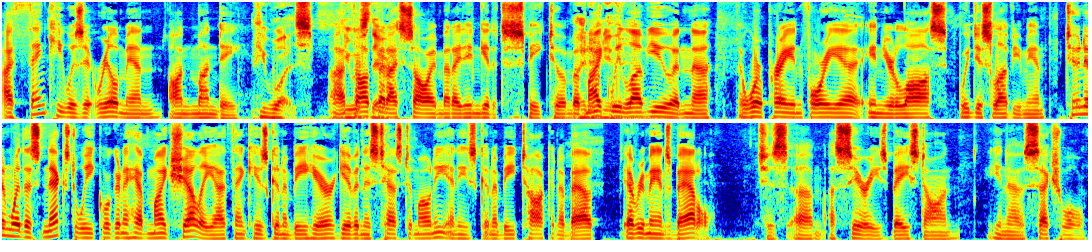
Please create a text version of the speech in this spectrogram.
I think he was at Real Men on Monday. He was. I he thought was that I saw him, but I didn't get it to speak to him. But I Mike, we love you, and uh, we're praying for you in your loss. We just love you, man. Tune in with us next week. We're going to have Mike Shelley. I think he's going to be here giving his testimony, and he's going to be talking about Every Man's Battle, which is um, a series based on, you know, sexual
